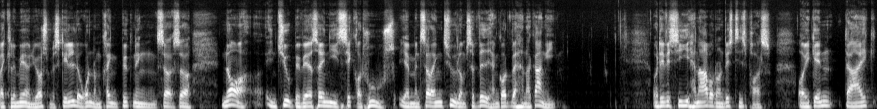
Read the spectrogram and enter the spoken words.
reklamerer den jo også med skilte rundt omkring bygningen. Så, så når en tyv bevæger sig ind i et sikret hus, jamen så er der ingen tvivl om, så ved han godt, hvad han har gang i. Og det vil sige, at han arbejder under en vis tidspres. Og igen, der er ikke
